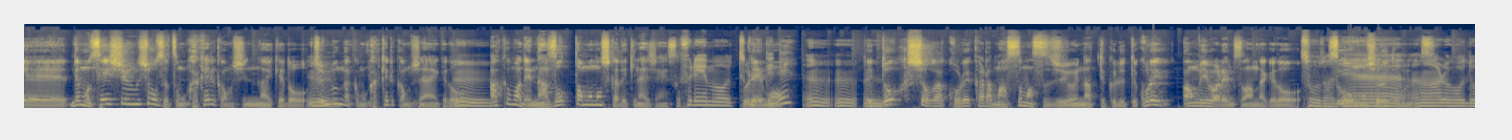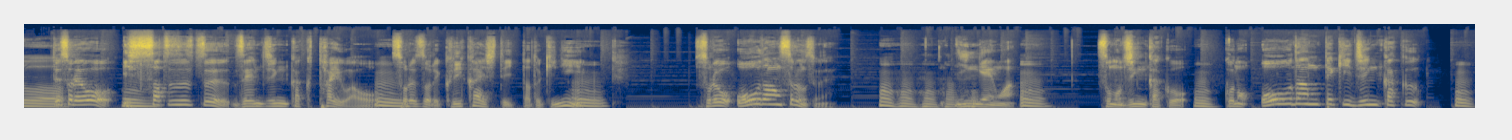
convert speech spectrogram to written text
えーでも青春小説も書けるかもしれないけど、うん純文学も書けるかもしれないけど、うんあくまでなぞったものしかできないじゃないですか。フレームを作ってね。うんうんで、うん。読書がこれからますます重要になってくるって、これアンビバレンスなんだけど、そうだね。すごい面白いと思います。なるほど。で、それをうん一冊ずつ全人格対話をうんそれぞれ繰り返していったときに、うん。それを横断するんですよね。人。間は。うん。その人格を。うん。この横断的人格うん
